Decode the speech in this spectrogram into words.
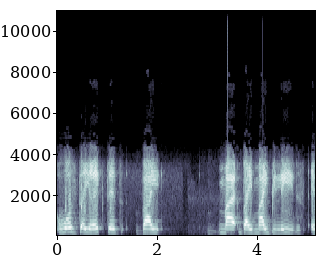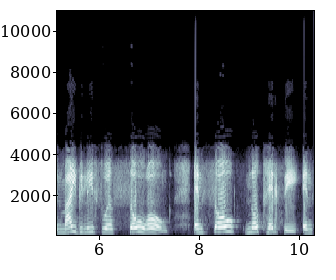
was directed by my by my beliefs and my beliefs were so wrong and so not healthy and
